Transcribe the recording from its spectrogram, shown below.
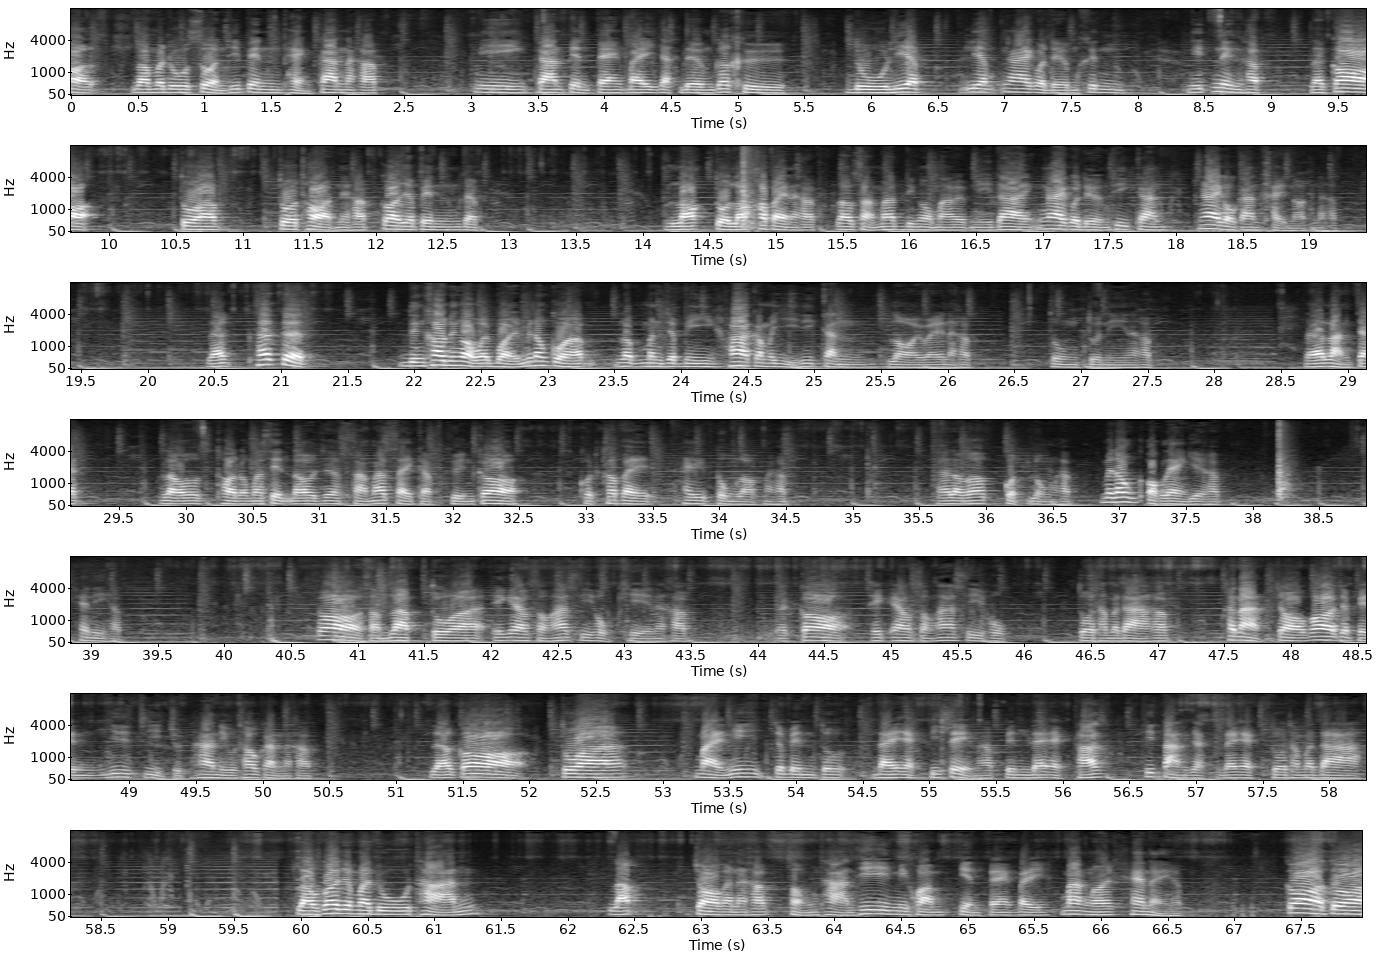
เรามาดูส่วนที่เป็นแผงกั้นนะครับ มีการเปลี่ยนแปลงไปจากเดิมก็คือ ดูเรียบเรียบง่ายกว่าเดิมขึ้นนิดนึงครับ แล้วก็ตัวตัวถอดนะครับ ก็จะเป็นแบบล็อกตัวล็อกเข้าไปนะครับ เราสามารถดึงออกมาแบบนี้ได้ง่ายกว่าเดิมที่การง่ายกว่าการไขน็อตนะครับ แล้วถ้าเกิด ดึงเข้าดึงออกบ่อยๆไม่ต้องกลัวครับมันจะมีผ้ากำมะหยี่ที่กันรอยไว้นะครับ ตรงตัวนี้นะครับ แล้วหลังจากเราถอดออกมาเสร็จเราจะสามารถใส่กลับคืนก็กดเข้าไปให้ตรงล็อกนะครับ แล้วเราก็กดลงครับ ไม่ต้องออกแรงเยอะครับ แค่นี้ครับ ก็สำหรับตัว XL 2546K นะครับ แล้วก็ XL 2546ตัวธรรมดาครับ ขนาดจอก็จะเป็น 24.5 นิ้วเท่ากันนะครับ แล้วก็ตัวใหม่นี่จะเป็นตัว d i a c พิเศษนะครับ เป็น d i a c Plus ที่ต่างจาก d i a c ตัวธรรมดา เราก็จะมาดูฐานรับจอกันนะครับสองฐานที่มีความเปลี่ยนแปลงไปมากน้อยแค่ไหนครับ ก็ตัว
